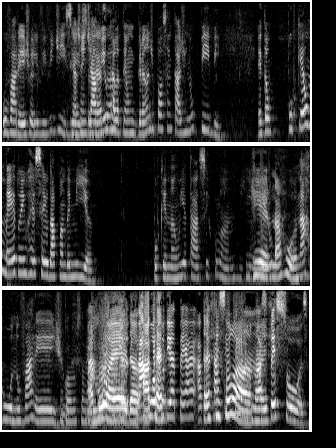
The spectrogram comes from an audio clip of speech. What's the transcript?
o varejo, ele vive disso. e a gente já dessa... viu que ela tem uma grande porcentagem no PIB. Então, por que o medo e o receio da pandemia? Porque não ia estar tá circulando dinheiro, dinheiro, na rua. Na rua, no varejo. Na a moeda. Podia, na rua podia até, até, estar tá circulando, mas... as pessoas.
